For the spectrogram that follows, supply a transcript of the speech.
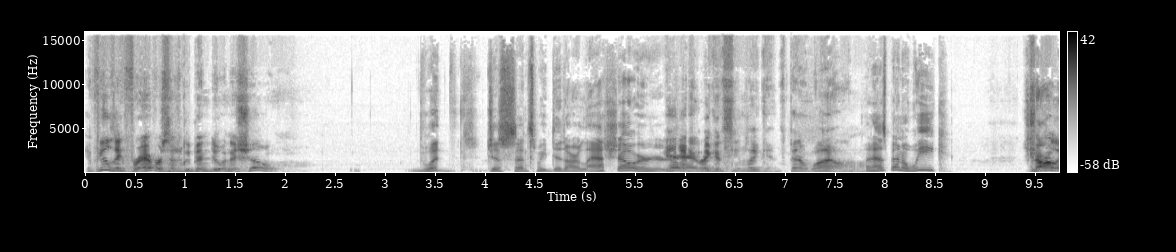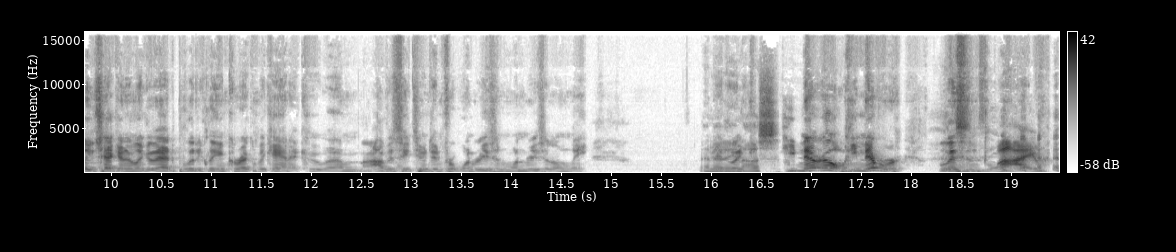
it feels like forever since we've been doing the show. What? Just since we did our last show, or Yeah, like it seems like it's been a while. it has been a week. Charlie checking and look at that politically incorrect mechanic who um, obviously tuned in for one reason, one reason only. And that ain't like- us. He never. Oh, he never listens live.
